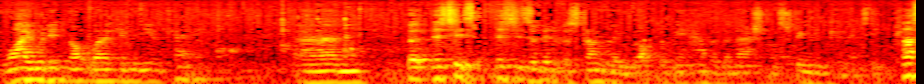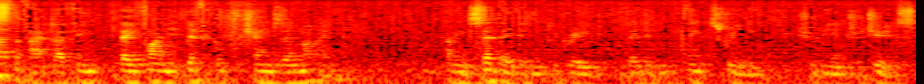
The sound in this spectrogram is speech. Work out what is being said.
why would it not work in the UK? Um, but this is this is a bit of a stumbling block that we have at the National Screening Committee. Plus the fact I think they find it difficult to change their mind. Having said they didn't agree, they didn't think screening should be introduced.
